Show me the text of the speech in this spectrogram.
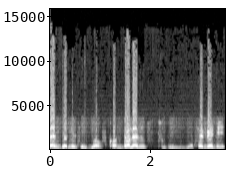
send a message of condolence to the family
